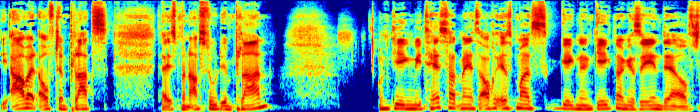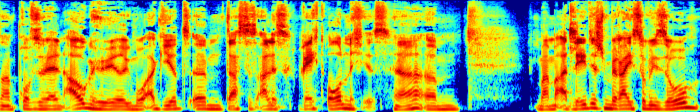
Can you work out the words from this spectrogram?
die Arbeit auf dem Platz, da ist man absolut im Plan. Und gegen Vitesse hat man jetzt auch erstmals gegen einen Gegner gesehen, der auf so einer professionellen Augenhöhe irgendwo agiert, ähm, dass das alles recht ordentlich ist. Ja, ähm, beim athletischen Bereich sowieso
